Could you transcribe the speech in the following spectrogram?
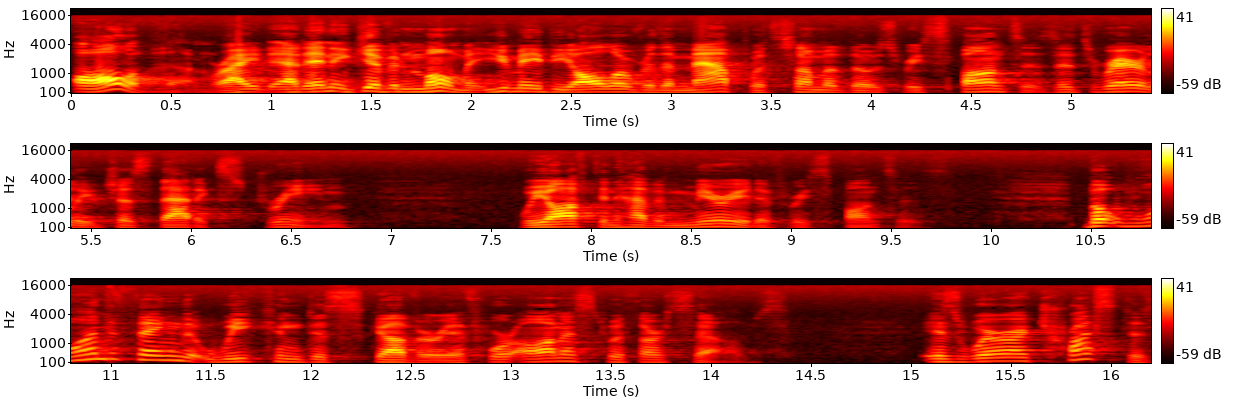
all of them, right? At any given moment, you may be all over the map with some of those responses. It's rarely just that extreme. We often have a myriad of responses. But one thing that we can discover, if we're honest with ourselves, is where our trust is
